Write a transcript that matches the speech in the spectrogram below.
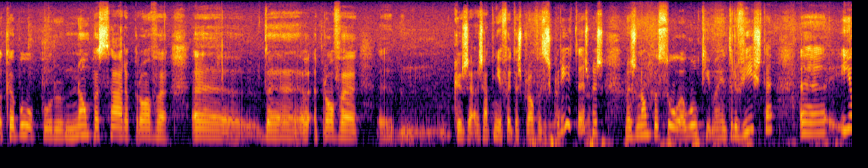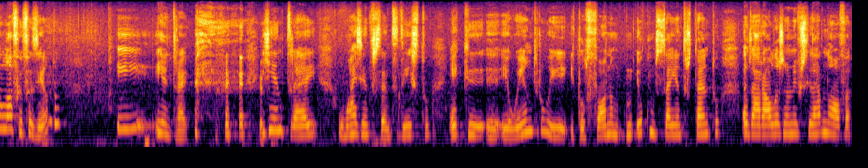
acabou por não passar a prova, uh, da, a prova uh, que já, já tinha feito as provas escritas, mas, mas não passou a última entrevista e eu lá fui fazendo. E, e entrei. e entrei. O mais interessante disto é que eh, eu entro e, e telefonam Eu comecei, entretanto, a dar aulas na Universidade Nova.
